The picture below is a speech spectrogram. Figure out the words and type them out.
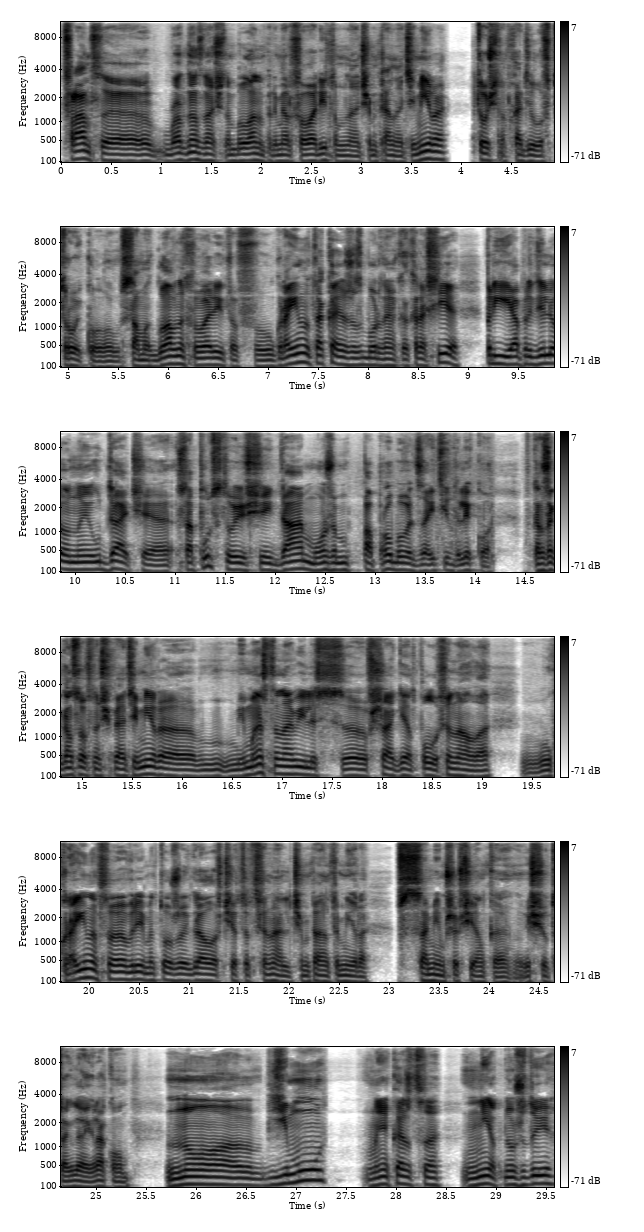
Франция однозначно была, например, фаворитом на чемпионате мира. Точно входила в тройку самых главных фаворитов. Украина такая же сборная, как Россия. При определенной удаче сопутствующей, да, можем попробовать зайти далеко. В конце концов, на чемпионате мира и мы остановились э, в шаге от полуфинала. Украина в свое время тоже играла в четвертьфинале чемпионата мира с самим Шевченко, еще тогда игроком. Но ему, мне кажется, нет нужды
